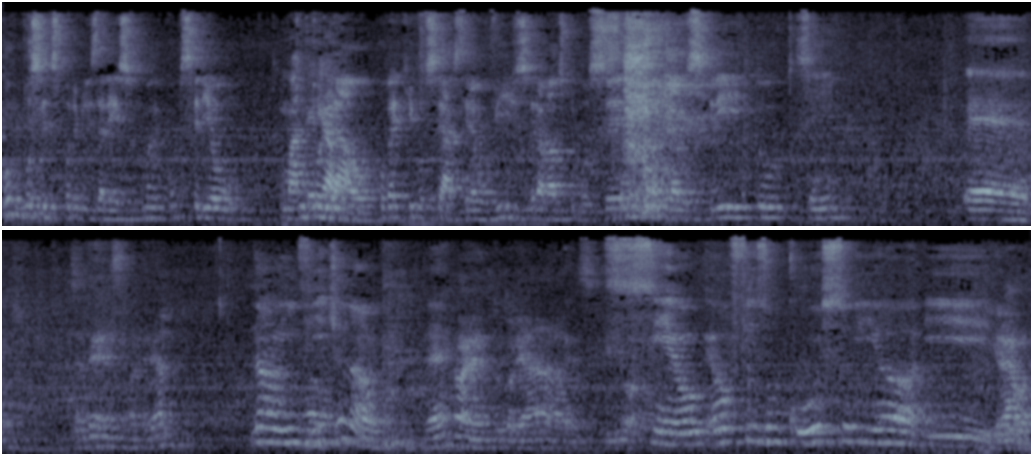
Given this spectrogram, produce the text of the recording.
Como você disponibilizaria isso? Como, como seria o O material. tutorial? Como é que você acha? Seriam vídeos gravados por você, material escrito? Sim. É, ¿Se ve ese material? não, em vídeo não. Né? No, en el tutorial escribo. Sim, eu, eu fiz um curso e, ó, e Grava.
